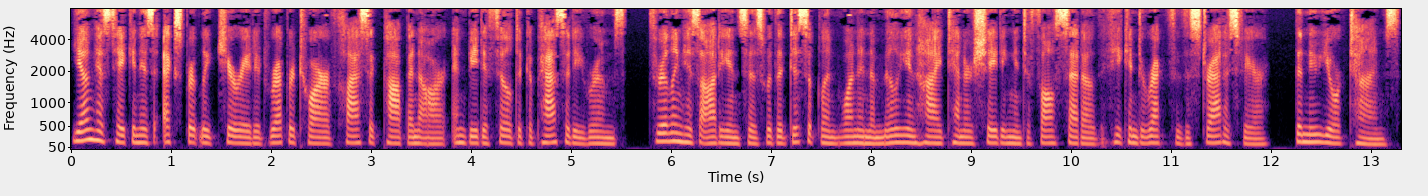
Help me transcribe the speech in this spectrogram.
Young has taken his expertly curated repertoire of classic pop and R&B to fill to capacity rooms, thrilling his audiences with a disciplined one in a million high tenor shading into falsetto that he can direct through the stratosphere, the New York Times.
